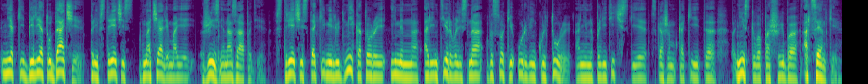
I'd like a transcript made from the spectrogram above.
некий билет удачи при встрече в начале моей жизни на Западе, встречи с такими людьми, которые именно ориентировались на высокий уровень культуры, а не на политические, скажем, какие-то низкого пошиба оценки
